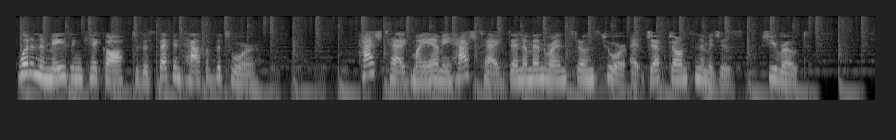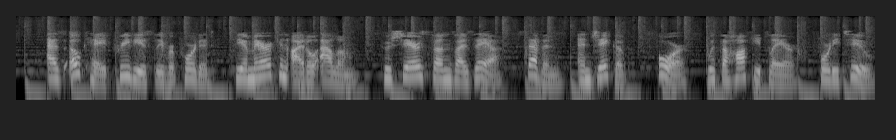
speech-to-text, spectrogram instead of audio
What an amazing kickoff to the second half of the tour. Hashtag Miami hashtag Denim and Rhinestones tour at Jeff Johnson Images, she wrote. As OK previously reported, the American Idol alum, who shares sons Isaiah, 7, and Jacob, 4, with the hockey player, 42,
